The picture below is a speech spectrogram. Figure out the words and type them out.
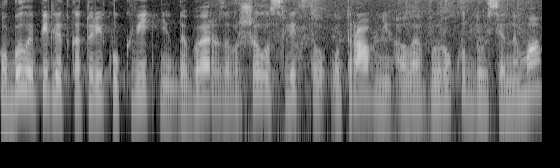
вбили підлітка торік у квітні. ДБР завершило слідство у травні, але вироку досі нема.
